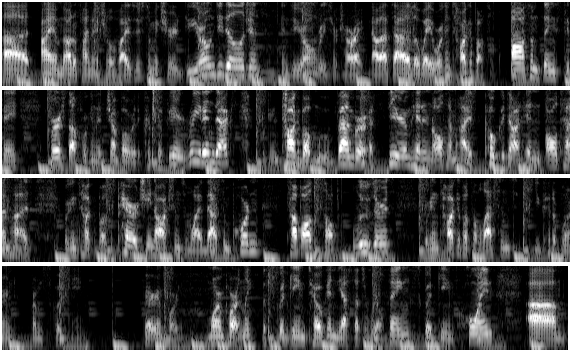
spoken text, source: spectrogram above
Uh, I am not a financial advisor, so make sure to do your own due diligence and do your own research. All right, now that's out of the way. We're going to talk about some awesome things today. First off, we're going to jump over the Crypto Fear and Greed Index. We're going to talk about Movember, Ethereum hitting all time highs, Polkadot hitting all time highs. Going to talk about the parachain auctions and why that's important, top odds, top losers. We're going to talk about the lessons you could have learned from Squid Game. Very important. More importantly, the Squid Game token. Yes, that's a real thing. Squid Game coin. Um,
